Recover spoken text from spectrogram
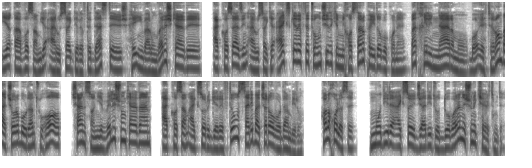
یه قواسم یه عروسک گرفته دستش هی این ورش کرده. عکاسه از این عروسک عکس گرفته تا اون چیزی که می‌خواسته رو پیدا بکنه. بعد خیلی نرم و با احترام بچه ها رو بردن تو آب. چند ثانیه ولشون کردن. عکاسم عکس رو گرفته و سری بچه رو آوردن بیرون. حالا خلاصه مدیر عکسای جدید رو دوباره نشون کرت میده.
